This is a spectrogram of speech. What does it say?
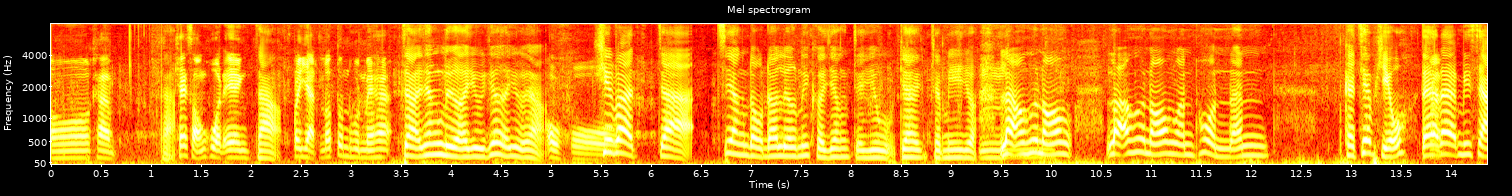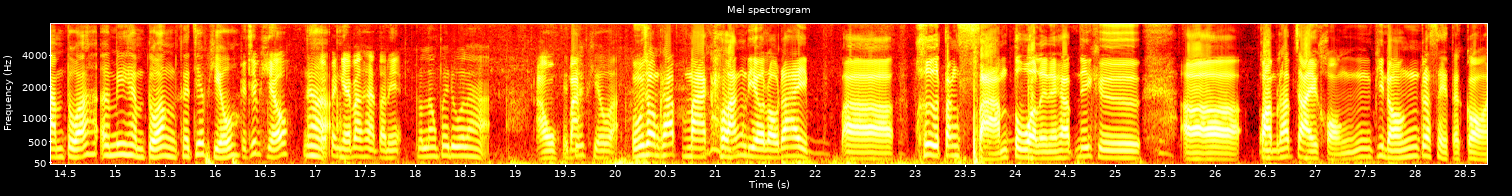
อ๋อครับ จ้ะแค่2ขวดเอง เจ้าประหยัดลดต้นทุนไหมฮะ จะยังเหลืออยู่เยอะอยู่อะโอ้โห คิดว่าจะเสี่ยงดอกดาวเรืองนี่ก็ยังจะอยู่จะจะมีอยู่ อืมแล้วเอาให้น้องแล้วเอาให้น้องมันพ่นอันกระเจี๊ยบเขียว แต่ครับ ได้มีสามตัวเออมีแหมตัวกระเจี๊ยบเขียว กระชิบเขียวอะแล้วเป็นไงบ้างฮะตอนนี้กำลังไปดูและฮะเอากระมา เจี๊ยบเขียวอะ คุณผู้ชมครับมาครั้งเดียวเราได้อ่า พืชตั้ง 3 ตัวเลยนะครับ นี่คืออความประทับใจของพี่น้องเกษตรกร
